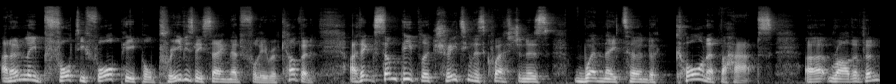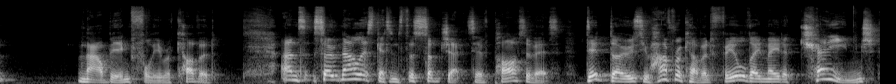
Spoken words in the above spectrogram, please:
and only 44 people previously saying they'd fully recovered, I think some people are treating this question as when they turned a corner, perhaps, uh, rather than now being fully recovered. And so now let's get into the subjective part of it. Did those who have recovered feel they made a change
